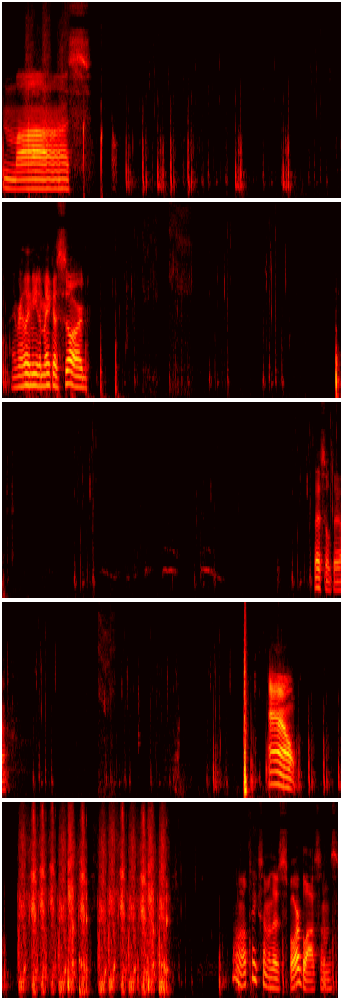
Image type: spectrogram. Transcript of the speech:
Moss. I really need to make a sword. This'll do. Ow! Oh, I'll take some of those spore blossoms.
